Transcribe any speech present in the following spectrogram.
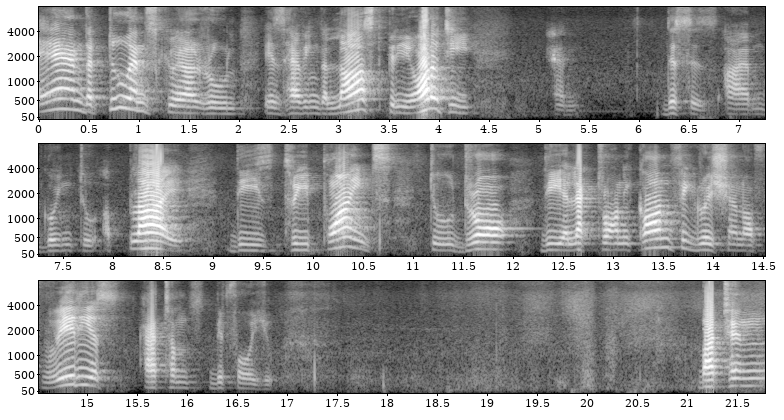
and the 2n square rule is having the last priority and this is I am going to apply these three points to draw the electronic configuration of various atoms before you. But in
